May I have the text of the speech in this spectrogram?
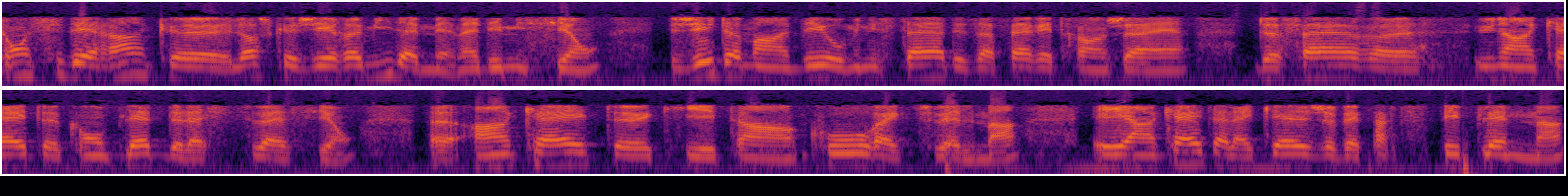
considérant que lorsque j'ai remis ma démission, j'ai demandé au ministère des Affaires étrangères de faire euh, une enquête complète de la situation, euh, enquête euh, qui est en cours actuellement et enquête à laquelle je vais participer pleinement,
